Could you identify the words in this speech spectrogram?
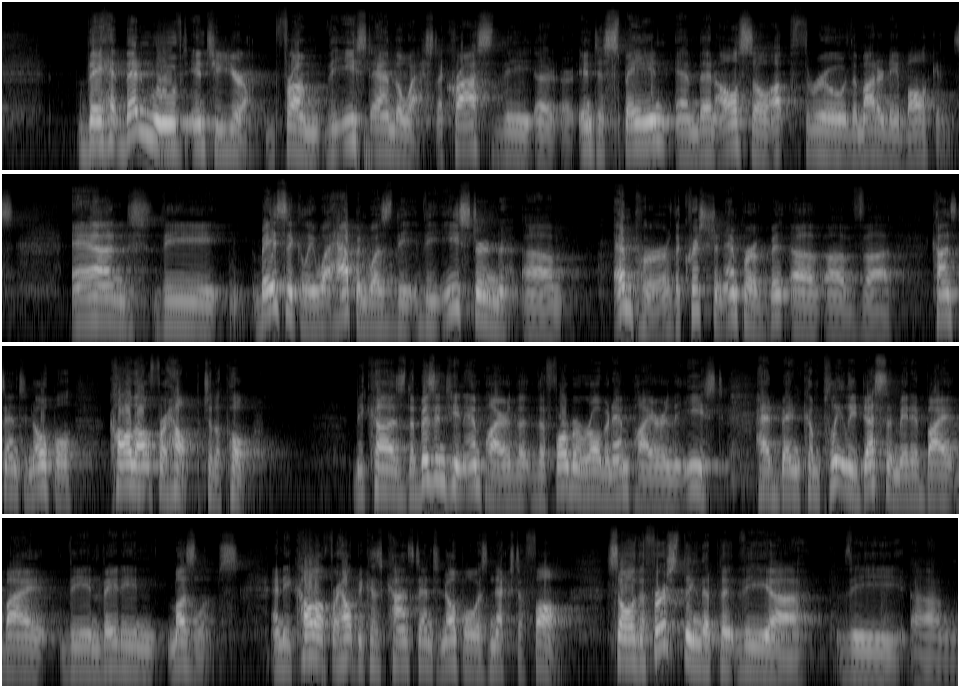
They had then moved into Europe from the east and the west, across the, uh, into Spain, and then also up through the modern day Balkans. And the, basically, what happened was the, the Eastern um, emperor, the Christian emperor of, of, uh, Constantinople, called out for help to the Pope because the Byzantine Empire, the, the former Roman Empire in the east, had been completely decimated by, by the invading Muslims. And he called out for help because Constantinople was next to fall. So the first thing that the, the, uh, the um,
